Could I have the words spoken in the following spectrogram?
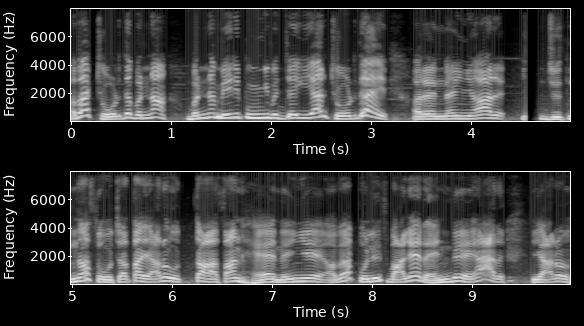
अबे छोड़ दे बनना बनना मेरी पुंगी बच जाएगी यार, छोड़ दे। अरे नहीं यार जितना सोचा था यारो, उतना आसान है नहीं है अबे पुलिस वाले रहने यार। यारो,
